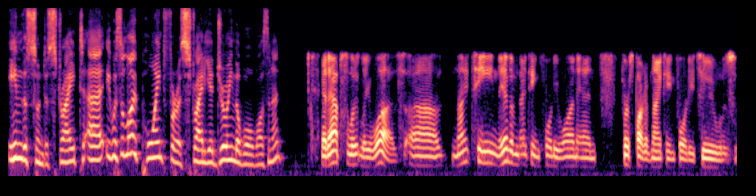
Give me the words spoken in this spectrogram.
in the Sunda Strait. Uh, it was a low point for Australia during the war, wasn't it? It absolutely was. Uh, 19, the end of 1941 and first part of 1942 was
